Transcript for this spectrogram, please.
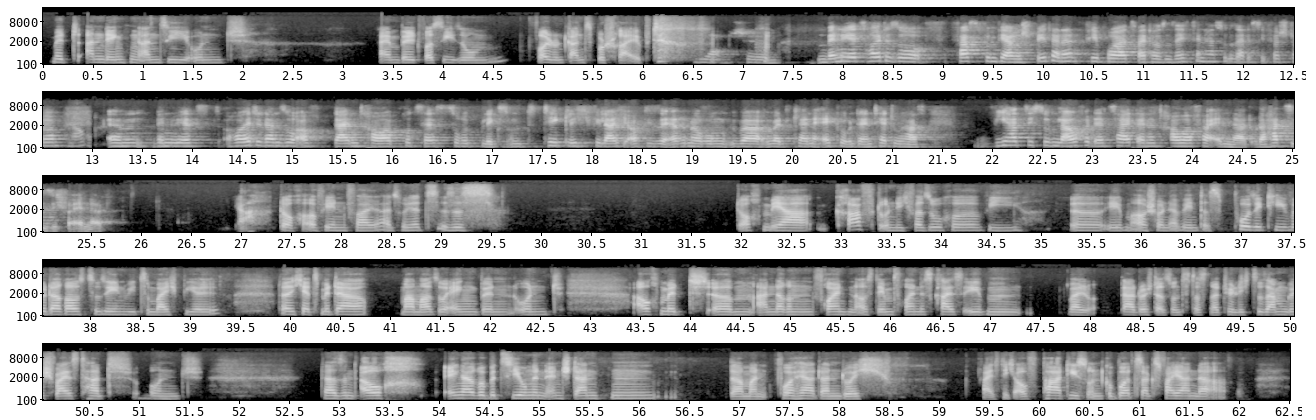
mit Andenken an sie und einem Bild, was sie so voll und ganz beschreibt. Ja, schön. Und wenn du jetzt heute so fast fünf Jahre später, ne, Februar 2016 hast du gesagt, ist sie verstorben, genau. ähm, wenn du jetzt heute dann so auf deinen Trauerprozess zurückblickst und täglich vielleicht auch diese Erinnerungen über, über die kleine Ecke und dein Tattoo hast, wie hat sich so im Laufe der Zeit deine Trauer verändert oder hat sie sich verändert? Ja, doch, auf jeden Fall. Also jetzt ist es doch mehr Kraft und ich versuche, wie äh, eben auch schon erwähnt, das Positive daraus zu sehen, wie zum Beispiel, dass ich jetzt mit der Mama so eng bin und auch mit ähm, anderen Freunden aus dem Freundeskreis eben, weil dadurch, dass uns das natürlich zusammengeschweißt hat und da sind auch engere Beziehungen entstanden, da man vorher dann durch weiß nicht, auf Partys und Geburtstagsfeiern, da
